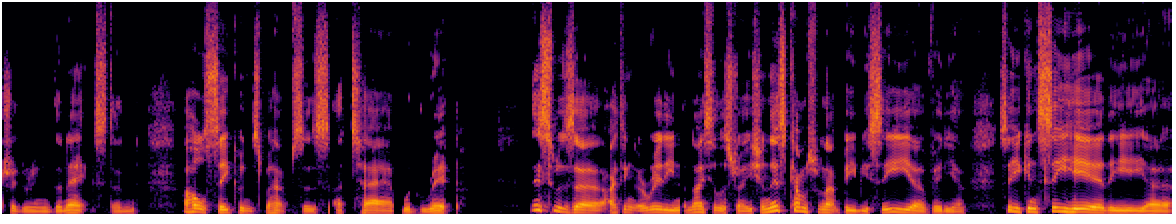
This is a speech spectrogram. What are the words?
triggering the next, and a whole sequence perhaps as a tear would rip. This was, uh, I think, a really nice illustration. This comes from that BBC uh, video. So you can see here the uh,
